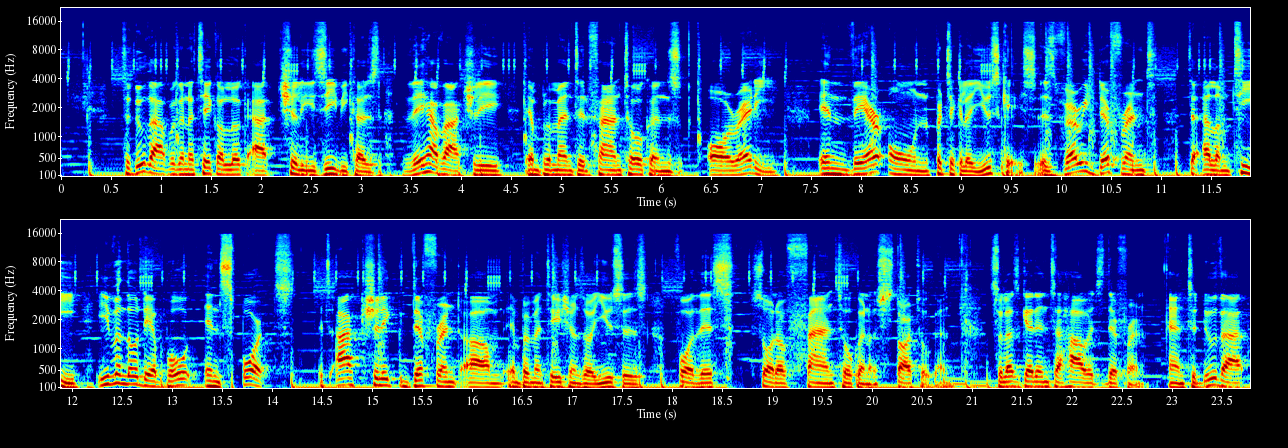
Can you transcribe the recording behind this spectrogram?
To do that, we're going to take a look at Chiliz because they have actually implemented fan tokens already in their own particular use case. It's very different to LMT, even though they're both in sports. It's actually different um, implementations or uses for this sort of fan token or star token. So let's get into how it's different. And to do that,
